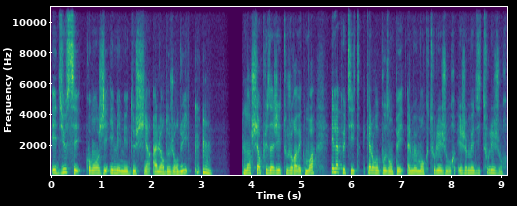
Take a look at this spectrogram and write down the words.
et Dieu sait comment j'ai aimé mes deux chiens à l'heure d'aujourd'hui. Mon chien plus âgé est toujours avec moi, et la petite, qu'elle repose en paix, elle me manque tous les jours, et je me dis tous les jours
